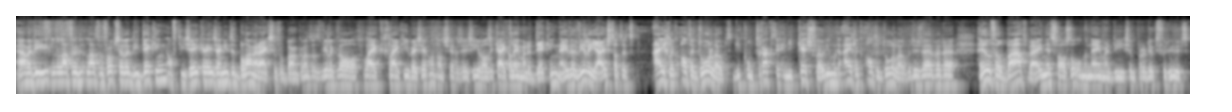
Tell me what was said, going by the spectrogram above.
Ja, maar die, laten, we, laten we vooropstellen, die dekking of die zekerheden zijn niet het belangrijkste voor banken. Want dat wil ik wel gelijk, gelijk hierbij zeggen. Want dan zeggen ze, zie je wel, ze kijken alleen maar naar de dekking. Nee, we willen juist dat het eigenlijk altijd doorloopt. Die contracten en die cashflow, die moeten eigenlijk altijd doorlopen. Dus we hebben er heel veel baat bij. Net zoals de ondernemer die zijn product verhuurt.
